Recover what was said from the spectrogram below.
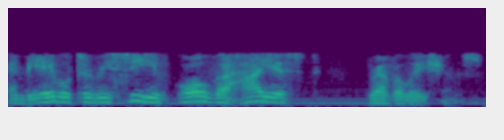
and be able to receive all the highest revelations.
